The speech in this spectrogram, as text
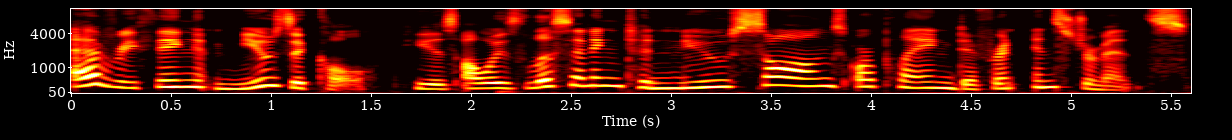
everything musical. He is always listening to new songs or playing different instruments.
